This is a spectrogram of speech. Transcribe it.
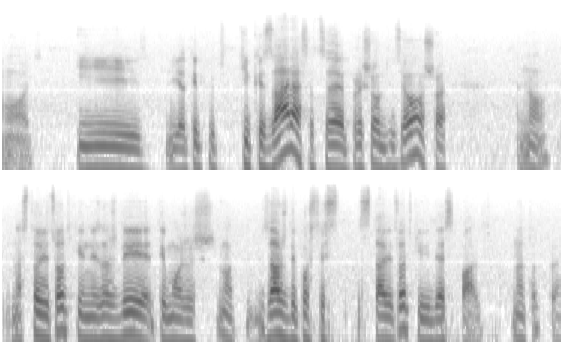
От. І я, типу, тільки зараз це прийшов до цього, що ну, на 100% не завжди ти можеш, ну, завжди після 100% йде спад. Ну, тобто,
